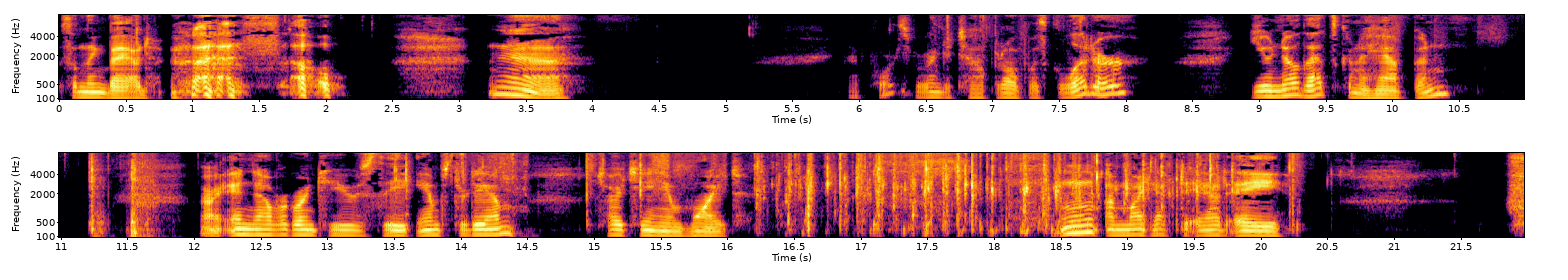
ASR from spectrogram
something bad. so, yeah. Of course, we're going to top it off with glitter. You know that's going to happen. All right, and now we're going to use the Amsterdam Titanium White. Mm, I might have to add a...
